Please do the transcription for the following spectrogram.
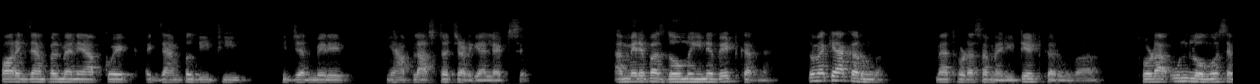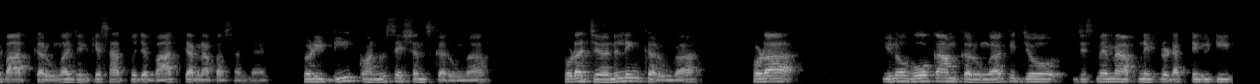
फॉर एग्ज़ाम्पल मैंने आपको एक एग्ज़ाम्पल दी थी कि जब मेरे यहाँ प्लास्टर चढ़ गया लेट से। अब मेरे पास दो महीने वेट करना है तो मैं क्या करूँगा? मैं थोड़ा सा मेडिटेट करूँगा थोड़ा उन लोगों से बात करूँगा जिनके साथ मुझे बात करना पसंद है थोड़ी डीप कॉन्वर्सेशंस करूँगा थोड़ा जर्नलिंग करूँगा थोड़ा यू you नो know, वो काम करूँगा कि जो जिसमें मैं अपनी प्रोडक्टिविटी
